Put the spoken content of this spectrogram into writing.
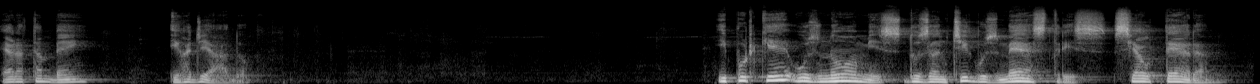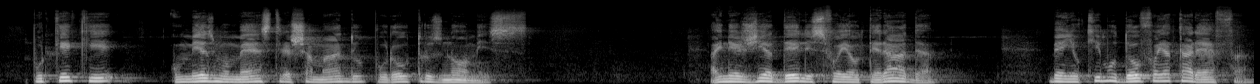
era também irradiado. E por que os nomes dos antigos mestres se alteram? Por que, que o mesmo mestre é chamado por outros nomes? A energia deles foi alterada? Bem, o que mudou foi a tarefa.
